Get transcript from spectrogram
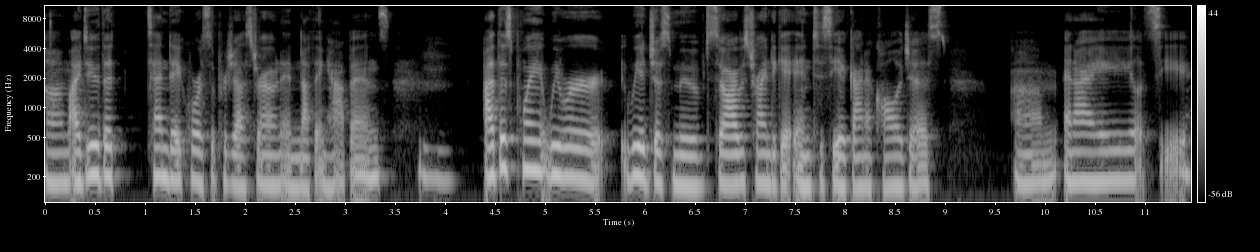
Um, I do the 10 day course of progesterone and nothing happens. Mhm. At this point, we were, we had just moved. So I was trying to get in to see a gynecologist. Um, and I, let's see,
